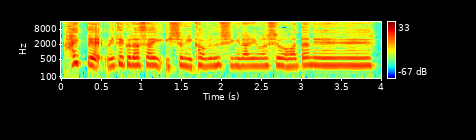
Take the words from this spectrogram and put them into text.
入ってみてください。一緒に株主になりましょう。またねー。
